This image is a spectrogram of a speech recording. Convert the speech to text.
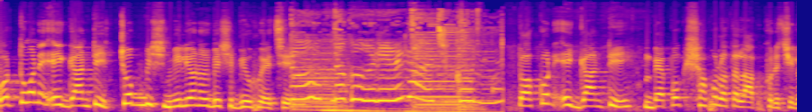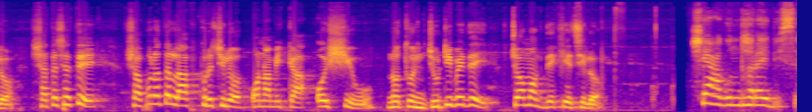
বর্তমানে এই গানটি চব্বিশ মিলিয়নের বেশি ভিউ হয়েছে। তখন এই গানটি ব্যাপক সফলতা লাভ করেছিল। সাথে সাথে সফলতা লাভ করেছিল অনামিকা ঐশীও নতুন জুটি বেঁধেই চমক দেখিয়েছিল। সে আগুন ধরাই দিছে।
